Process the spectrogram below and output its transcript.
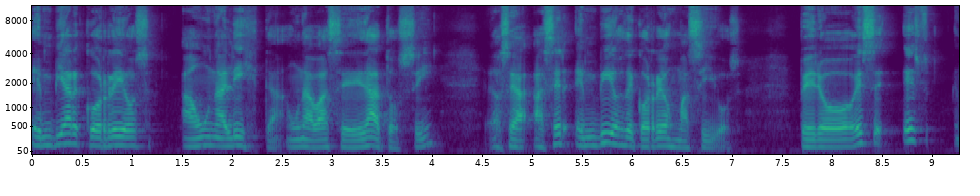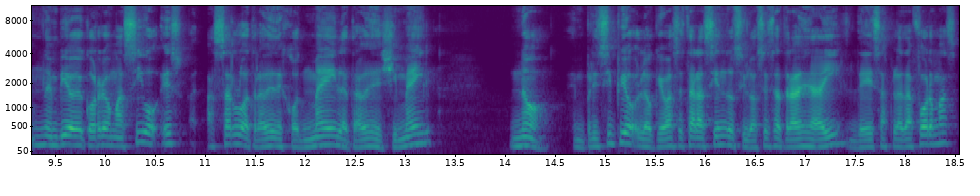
enviar correos a una lista, a una base de datos, ¿sí? O sea, hacer envíos de correos masivos. Pero es, es un envío de correo masivo es hacerlo a través de Hotmail, a través de Gmail. No, en principio lo que vas a estar haciendo si lo haces a través de ahí, de esas plataformas,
